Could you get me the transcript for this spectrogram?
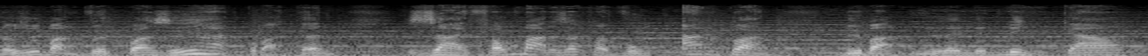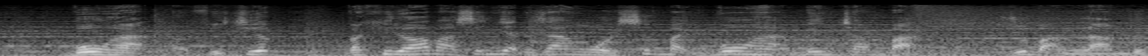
Nó giúp bạn vượt qua giới hạn của bản thân, giải phóng bạn ra khỏi vùng an toàn, đưa bạn lên đến đỉnh cao, vô hạn ở phía trước. Và khi đó bạn sẽ nhận ra nguồn sức mạnh vô hạn bên trong bạn giúp bạn làm được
